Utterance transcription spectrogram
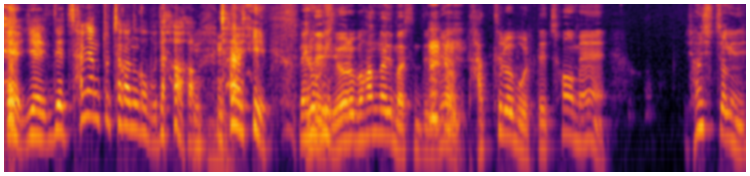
그래, 예, 근데 사냥 쫓아가는 것보다 차라리 외국인 근데 여러분 한 가지 말씀드리면 다트를 볼 때 처음에 현실적인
